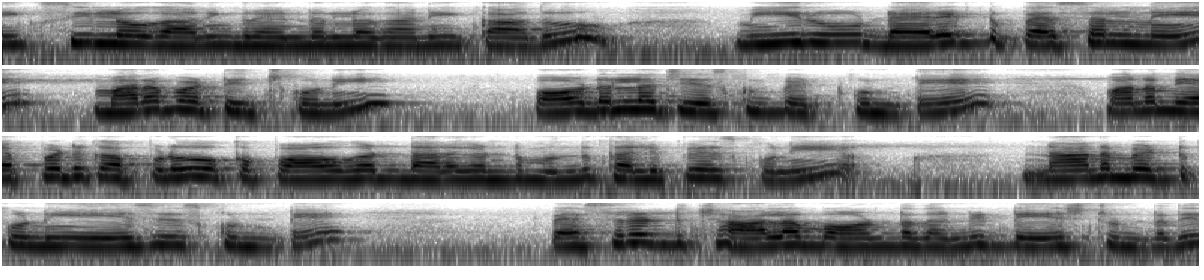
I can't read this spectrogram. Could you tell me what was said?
మిక్సీలో కానీ గ్రైండర్లో కానీ కాదు. మీరు డైరెక్ట్ పెసల్ని మరపట్టించుకొని పౌడర్లా చేసుకుని పెట్టుకుంటే మనం ఎప్పటికప్పుడు ఒక పావు గంట అరగంట ముందు కలిపేసుకుని నానబెట్టుకుని వేసేసుకుంటే పెసరట్టు చాలా బాగుంటుందండి టేస్ట్ ఉంటుంది.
